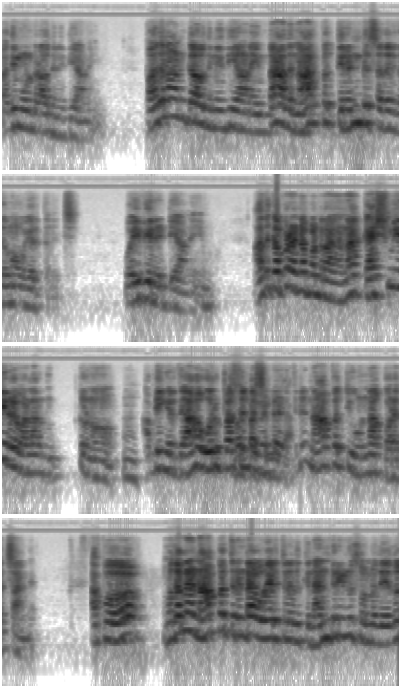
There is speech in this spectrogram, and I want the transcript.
பதிமூன்றாவது நிதி ஆணையம். பதினான்காவது நிதி ஆணையம் தான் அதை நாற்பத்தி ரெண்டு சதவீதமா உயர்த்துனுச்சு. ஒய்வி ரெட்டி ஆணையம். அதுக்கப்புறம் என்ன பண்றாங்கன்னா காஷ்மீரை வளர்க்கணும். அப்படிங்கிறதுக்காக ஒரு பர்சன்ட் எடுத்துட்டு நாற்பத்தி ஒன்னா குறைச்சாங்க. அப்போ முதல்ல நாற்பத்தி ரெண்டா உயர்த்துனதுக்கு நன்றின்னு சொன்னது ஏதோ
